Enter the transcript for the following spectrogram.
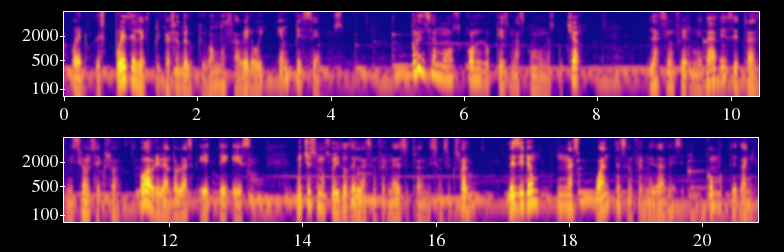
Bueno, después de la explicación de lo que vamos a ver hoy, empecemos. Comenzamos con lo que es más común escuchar, las enfermedades de transmisión sexual, o abreviándolas ETS Muchos hemos oído de las enfermedades de transmisión sexual. Les diré unas cuantas enfermedades y cómo te dañan.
